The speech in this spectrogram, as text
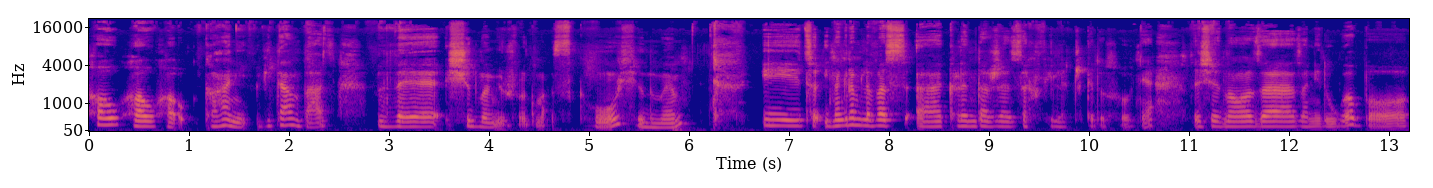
Ho, ho, ho. Kochani, witam Was w siódmym już vlogmasku, siódmym. I co, i nagram dla Was e, kalendarze za chwileczkę dosłownie. W sensie, no, za, za niedługo, bo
